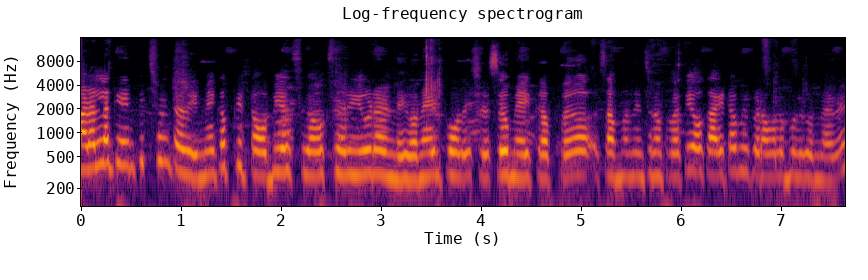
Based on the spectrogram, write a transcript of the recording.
ఆడళ్ళకి ఏం పిచ్చి ఉంటది? మేకప్ కిట్ ఆబ్వియస్గా ఒకసారి చూడండి. నెయిల్ పాలిషెస్ మేకప్ సంబంధించిన ప్రతి ఒక్క ఐటమ్ ఇక్కడ అవైలబుల్గా ఉన్నది.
